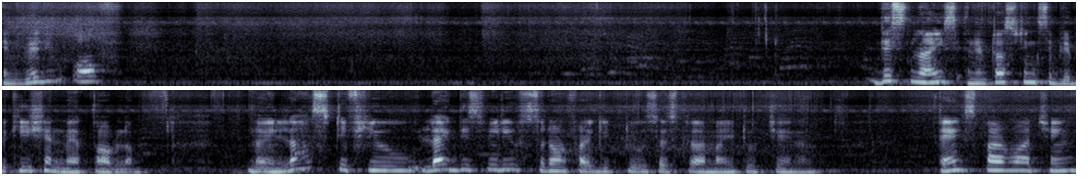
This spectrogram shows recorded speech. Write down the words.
and value of this nice and interesting simplification math problem. Now in last if you like this video so don't forget to subscribe my youtube channel. Thanks for watching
